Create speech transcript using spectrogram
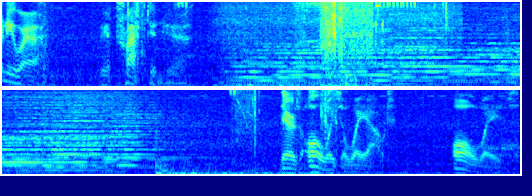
anywhere. We're trapped in here. There's always a way out. Always.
